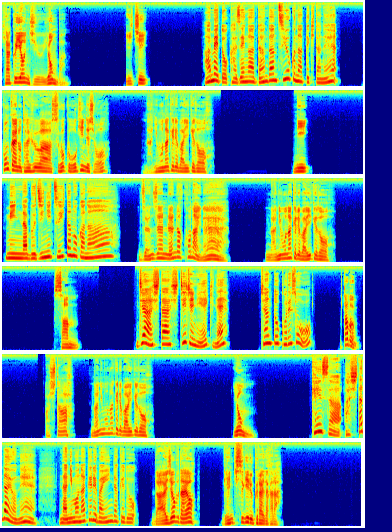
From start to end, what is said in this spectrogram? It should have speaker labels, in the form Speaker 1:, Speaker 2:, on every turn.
Speaker 1: 144番。1、
Speaker 2: 雨と風がだんだん強くなってきたね。
Speaker 1: 今回の台風はすごく大きいんでしょ？何もなければいいけど。2、
Speaker 2: みんな無事に着いたのかな？
Speaker 1: 全然連絡来ないね。何もなければいいけど。3、
Speaker 2: じゃあ明日7時に駅ね。ちゃんと来れそう？
Speaker 1: 多分。明日、何もなければいいけど。4、
Speaker 2: 検査明日だよね。何もなければいいんだけど。
Speaker 1: 大丈夫だよ。元気すぎるくらいだから。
